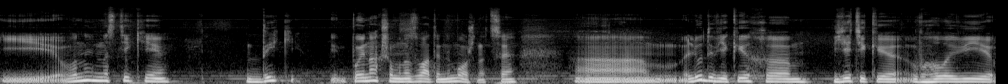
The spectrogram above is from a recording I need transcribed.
і вони настільки дикі по-інакшому назвати не можна. Це а, люди, в яких е, є тільки в голові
